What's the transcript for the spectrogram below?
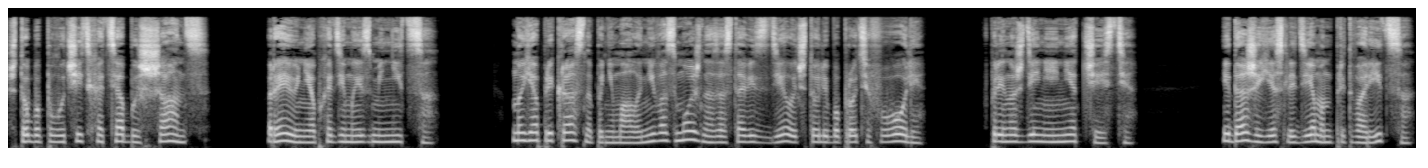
Чтобы получить хотя бы шанс, Рэю необходимо измениться. Но я прекрасно понимала, невозможно заставить сделать что-либо против воли. Принуждении нет чести. И даже если демон притворится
